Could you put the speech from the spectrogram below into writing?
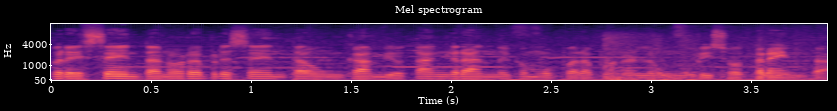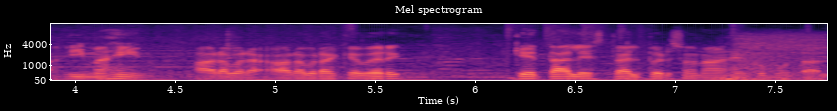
presenta, no representa un cambio tan grande como para ponerle un piso 30. Imagino. Ahora ahora habrá que ver qué tal está el personaje como tal.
